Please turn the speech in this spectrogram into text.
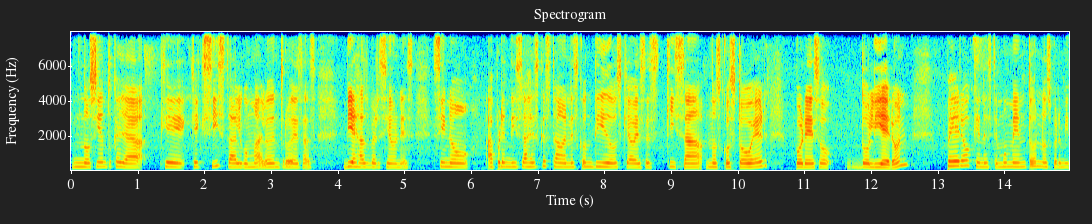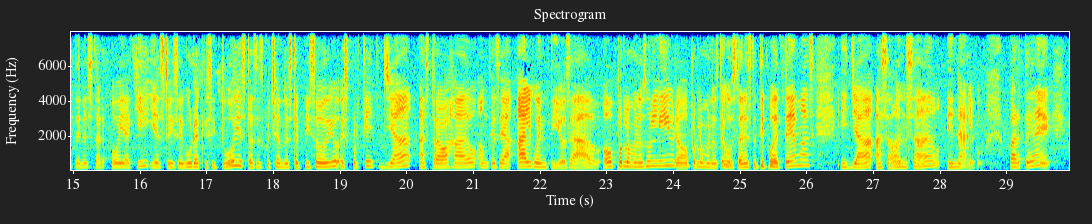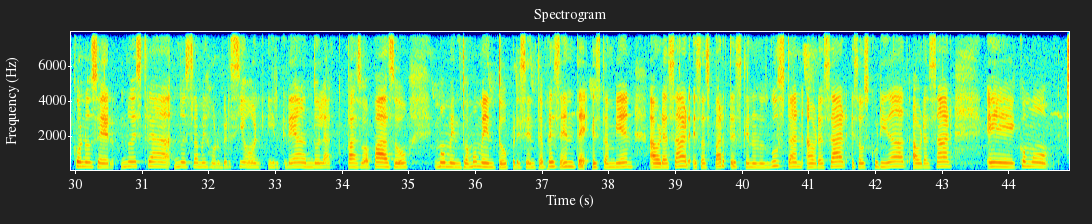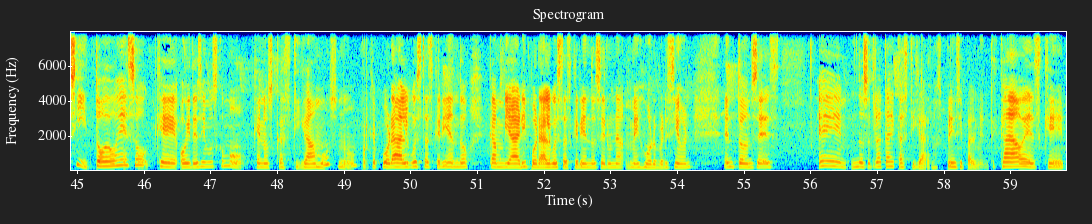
no siento que haya que, que exista algo malo dentro de esas viejas versiones, sino aprendizajes que estaban escondidos, que a veces quizá nos costó ver, por eso dolieron pero que en este momento nos permiten estar hoy aquí y estoy segura que si tú hoy estás escuchando este episodio es porque ya has trabajado, aunque sea algo en ti, o sea, o por lo menos un libro, o por lo menos te gustan este tipo de temas y ya has avanzado en algo. Parte de conocer nuestra, nuestra mejor versión, ir creándola paso a paso, momento a momento, presente a presente, es también abrazar esas partes que no nos gustan, abrazar esa oscuridad, abrazar eh, como, sí, todo eso que hoy decimos como que nos castigamos, ¿no? Porque por algo estás queriendo cambiar y por algo estás queriendo ser una mejor versión. Entonces, eh, no se trata de castigarnos principalmente. Cada vez que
